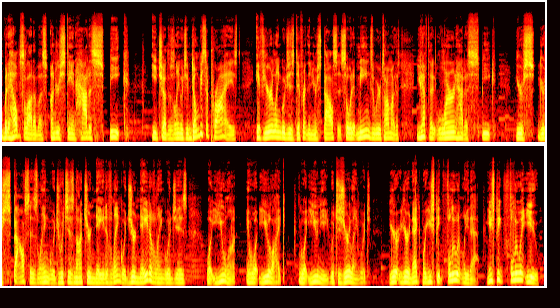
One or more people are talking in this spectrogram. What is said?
but it helps a lot of us understand how to speak each other's language. And don't be surprised if your language is different than your spouse's. So what it means, we were talking about this. You have to learn how to speak your your spouse's language, which is not your native language. Your native language is what you want and what you like and what you need, which is your language. You're you're an expert. You speak fluently. That you speak fluent. You.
